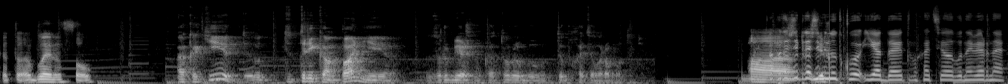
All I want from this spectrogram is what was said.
Который, Blade and Soul. А какие три компании зарубежные, которые бы ты бы хотел работать? А, а подожди, подожди я... минутку, я до этого хотела бы, наверное,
